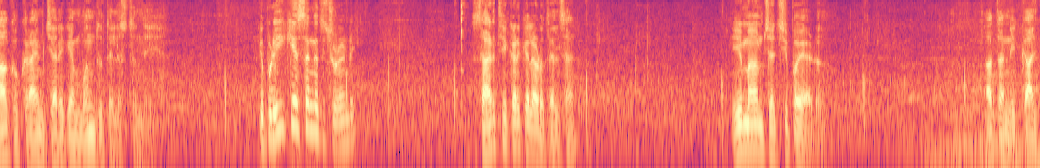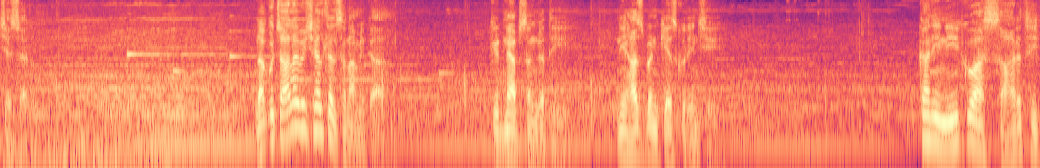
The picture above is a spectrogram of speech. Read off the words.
నాకు క్రైమ్ జరిగే ముందు తెలుస్తుంది. ఇప్పుడు ఈ కేసు సంగతి చూడండి. సారథి ఎక్కడికి వెళ్ళాడో తెలుసా ఇమాం చచ్చిపోయాడు. అతన్ని కాల్ చేశారు. నాకు చాలా విషయాలు తెలుసు నామిక. కిడ్నాప్ సంగతి నీ హస్బెండ్ కేసు గురించి. కానీ నీకు ఆ సారథి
